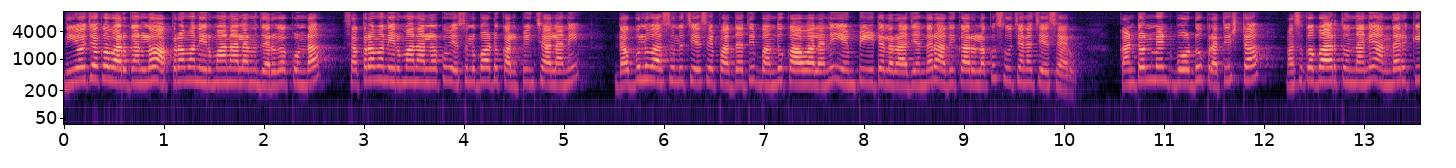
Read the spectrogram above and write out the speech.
నియోజకవర్గంలో అక్రమ నిర్మాణాలను జరగకుండా సక్రమ నిర్మాణాలకు వెసులుబాటు కల్పించాలని డబ్బులు వసూలు చేసే పద్ధతి బంద్ కావాలని ఎంపీ ఈటల రాజేందర్ అధికారులకు సూచన చేశారు. కంటోన్మెంట్ బోర్డు ప్రతిష్ట మసుకబారుతుందని అందరికీ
